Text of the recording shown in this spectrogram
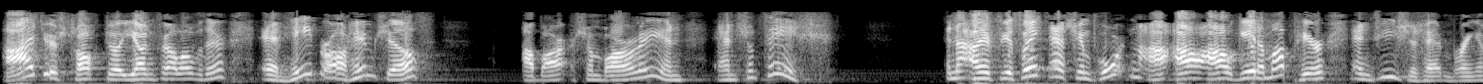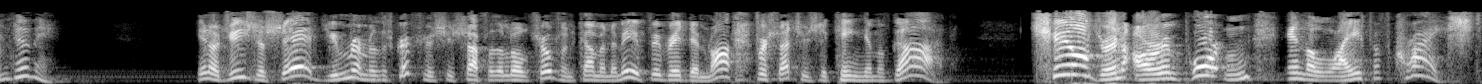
I just talked to a young fellow over there and he brought himself bar- some barley and, and some fish. And now if you think that's important, I'll, I'll get him up here and Jesus had him bring him to me. You know, Jesus said, you remember the scriptures, you suffer the little children coming to me, if you forbid them not, for such is the kingdom of God. Children are important in the life of Christ.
